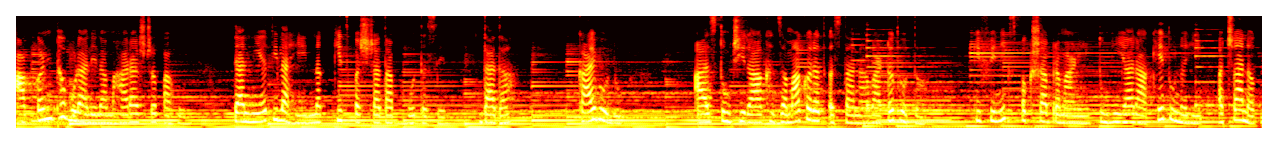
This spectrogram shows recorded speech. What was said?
आकंठ बुडालेला महाराष्ट्र पाहून त्या नियतीलाही नक्कीच पश्चाताप होत असेल. दादा काय बोलू? आज तुमची राख जमा करत असताना वाटत होतं की फिनिक्स पक्षाप्रमाणे तुम्ही या राखेतूनही अचानक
